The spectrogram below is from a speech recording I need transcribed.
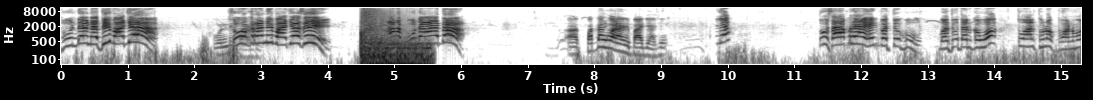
ભૂંડે નથી બાજા ભૂંડે છોકરાની બાજા છે. અને ભૂંડા હતા આ પતંગ વાળાની ભાજ્યા છે. લે. તું સાપરે આ હેડ બધું કુ. બધું તને કહું હો તું હાલ થોડોક ભણવો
